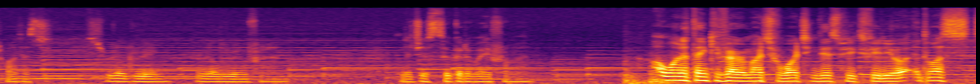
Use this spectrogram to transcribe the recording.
It was his, his real dream, a real dream for him. And they just took it away from him. I want to thank you very much for watching this week's video. It was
